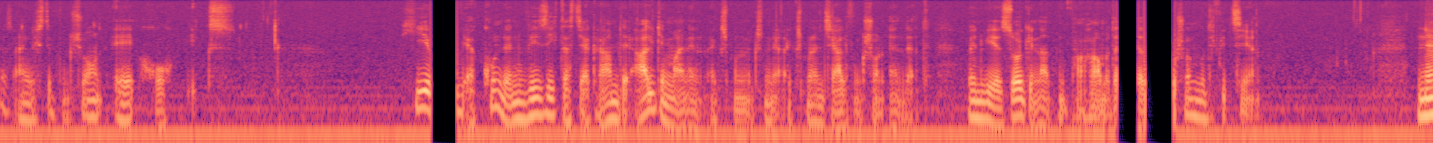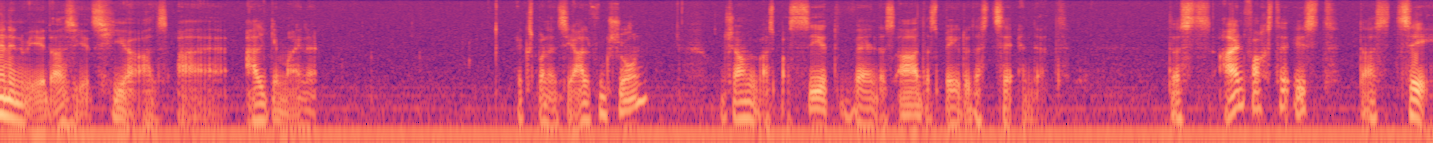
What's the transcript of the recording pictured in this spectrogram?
Das ist eigentlich die Funktion e hoch x erkunden, wie sich das Diagramm der allgemeinen Exponentialfunktion ändert, wenn wir sogenannten Parameter schon modifizieren. Nennen wir das jetzt hier als äh, allgemeine Exponentialfunktion und schauen wir, was passiert, wenn das a, das b oder das c ändert. Das einfachste ist das c.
